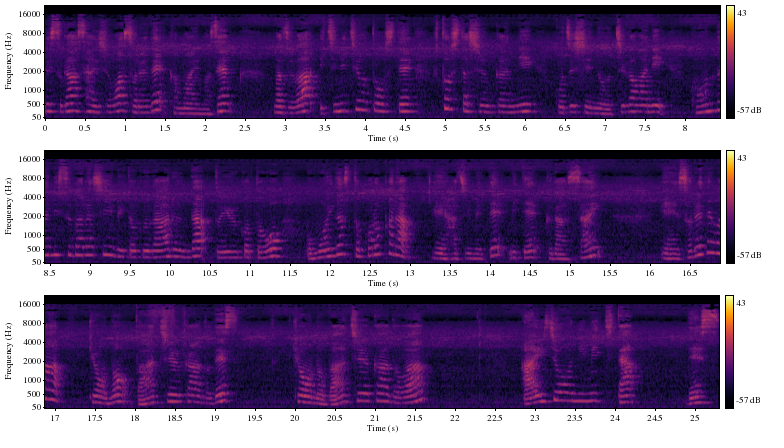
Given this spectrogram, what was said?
ですが最初はそれで構いませんまずは一日を通してふとした瞬間にご自身の内側にこんなに素晴らしい美徳があるんだということを思い出すところから、え、始めてみてください、え、それでは今日のバーチューカードです。今日のバーチューカードは愛情に満ちたです。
